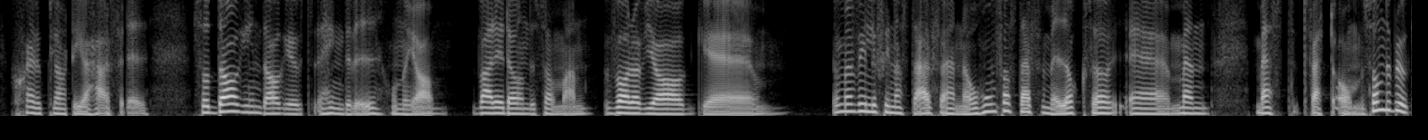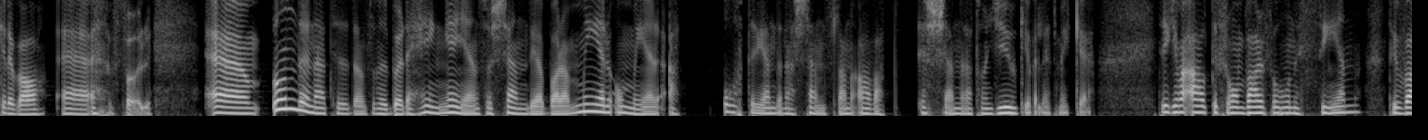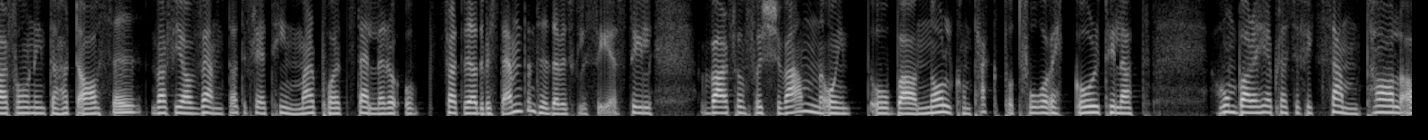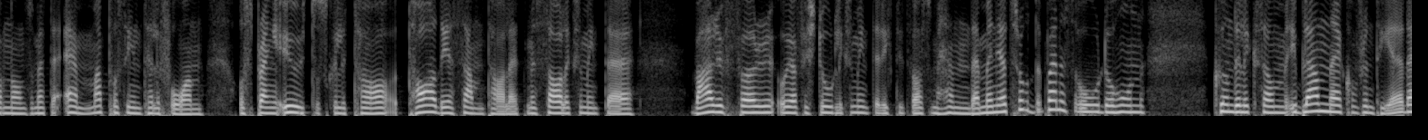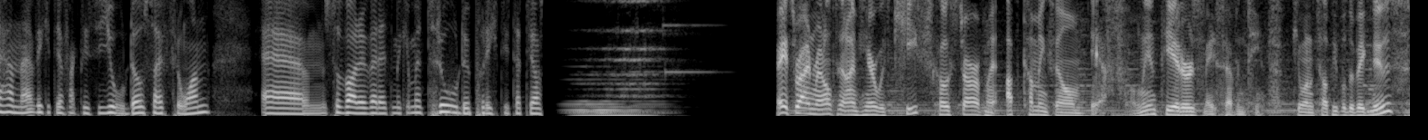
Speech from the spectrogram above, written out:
självklart är jag här för dig. Så dag in dag ut hängde vi, hon och jag, varje dag under sommaren varav jag eh, ja, men ville finnas där för henne och hon fanns där för mig också eh, men mest tvärtom som det brukade vara eh, förr. Um, under den här tiden som vi började hänga igen så kände jag bara mer och mer att återigen den här känslan av att jag känner att hon ljuger väldigt mycket. Det kan vara allt ifrån varför hon är sen till varför hon inte hört av sig, varför jag har väntat i flera timmar på ett ställe och, för att vi hade bestämt en tid där vi skulle ses, till varför hon försvann och, inte, och bara noll kontakt på två veckor, till att hon bara helt plötsligt fick samtal av någon som hette Emma på sin telefon och sprang ut och skulle ta, ta det samtalet men sa liksom inte varför och jag förstod liksom inte riktigt vad som hände. Men jag trodde på hennes ord och hon kunde liksom ibland när jag konfronterade henne, vilket jag faktiskt gjorde och sa ifrån, eh, så var det väldigt mycket, men tror du på riktigt att jag Hej, det är Ryan Reynolds och jag är här med Keith, co-star of my upcoming film If, only in theaters May 17th. Do you want to tell people the big news?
